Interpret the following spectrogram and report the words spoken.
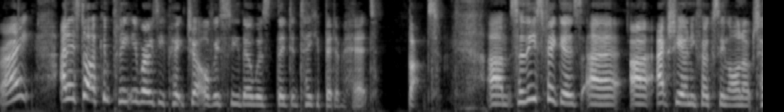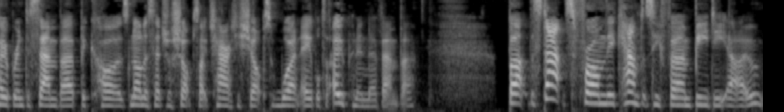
right? And it's not a completely rosy picture. Obviously, there was they did take a bit of a hit. But um, so these figures uh, are actually only focusing on October and December because non-essential shops like charity shops weren't able to open in November. But the stats from the accountancy firm BDO,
